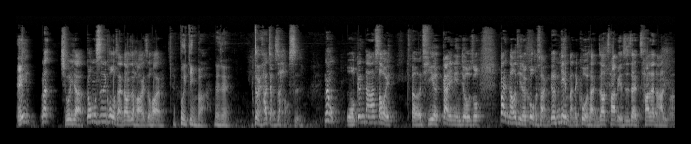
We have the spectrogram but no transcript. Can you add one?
哎、欸，那请问一下，公司扩产到底是好还是坏？不一定吧，对不对？对，他讲是好事。那我跟大家稍微呃提一个概念，就是说半导体的扩产跟面板的扩产，你知道差别是在差在哪里吗？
